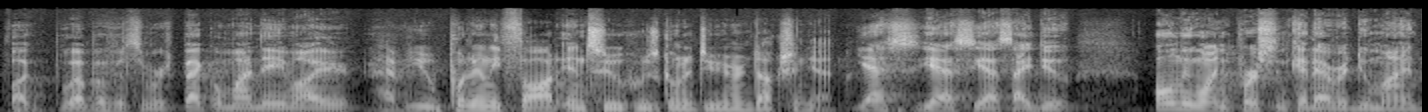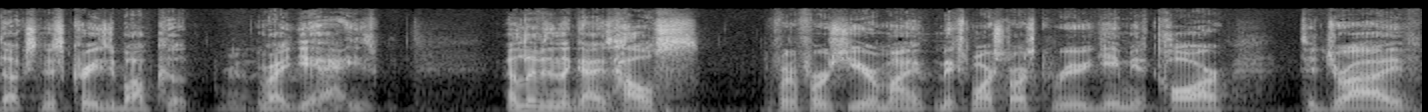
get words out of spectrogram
fuck, put up with some respect on my name out here. Have you put any thought into who's going to do your induction yet? Yes, yes, yes, I do. Only one person could ever do my induction. It's Crazy Bob Cook. Really? Right? Yeah, he's. I lived in the guy's house for the first year of my mixed martial arts career. He gave me a car to drive,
